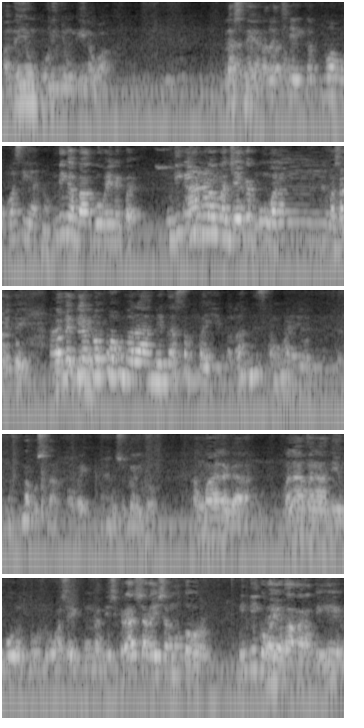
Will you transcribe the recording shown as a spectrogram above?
ano yung huli nyong ginawa? Last na yan na tanong. check up po ako kasi ano. Hindi nga bago kayo nagpa... Hindi kayo Ah, nagpapacheck up kung walang masakit eh. Ah, Bakit kayo nagpa- po ako marami, tapos sampay, marami sampay. Tapos na. Okay. Puso ganito. Ang mahalaga, malaman natin yung punot dulo. Kasi kung nadisgrasya kayo sa motor, hindi ko kayo kakaratiin.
